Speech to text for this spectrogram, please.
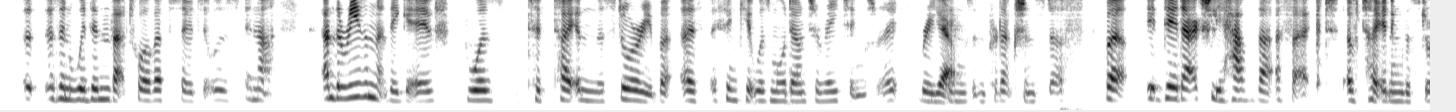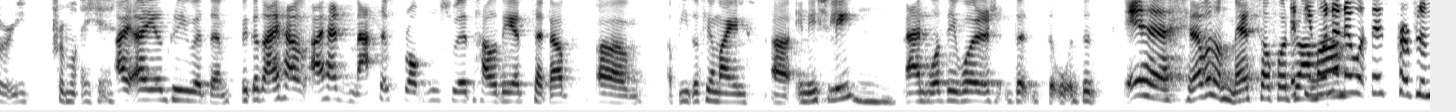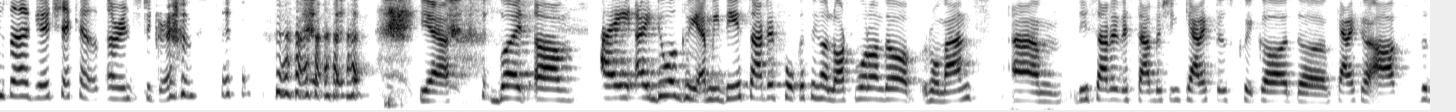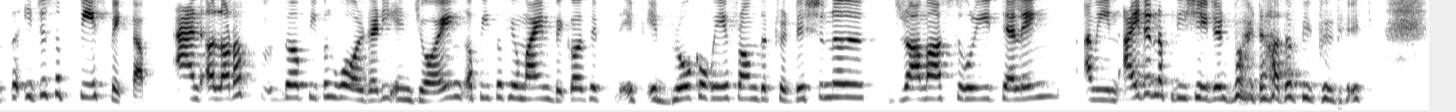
As in, within that 12 episodes, it was enough. And the reason that they gave was to tighten the story, but I, I think it was more down to ratings, right? Yeah. Ratings and production stuff. But it did actually have that effect of tightening the story, from what I hear. I, I agree with them because I have I had massive problems with how they had set up um, a piece of your mind uh, initially Mm. and what they were the the, the yeah, that was a mess of a If drama. you want to know what those problems are, go check out our Instagram. yeah, but um, I I do agree. I mean, they started focusing a lot more on the romance. Um, they started establishing characters quicker. The character arcs. The, the it just the pace picked up. And a lot of the people who were already enjoying a piece of your mind because it, it, it broke away from the traditional drama storytelling. I mean, I didn't appreciate it, but other people did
